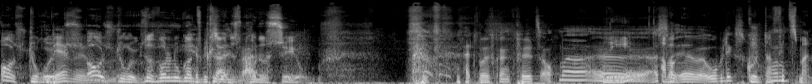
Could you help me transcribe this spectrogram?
Asterix, Wer- Asterix, das war nur ein ganz kleines Kolosseum. hat Wolfgang Völz auch mal äh, Nee, Aster- aber äh, Obelix Gunter gesprochen? Fitzmann.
